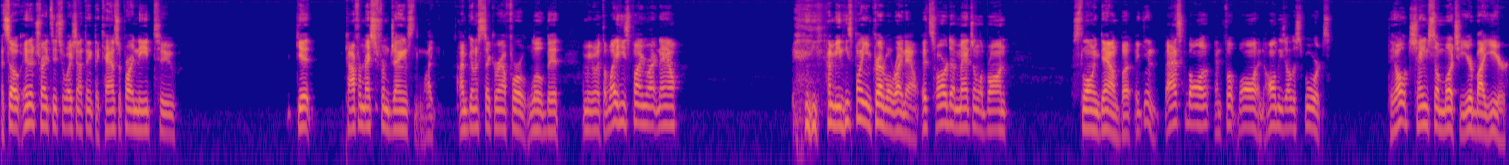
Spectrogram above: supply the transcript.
And so, in a trade situation, I think the Cavs will probably need to get confirmation from James, like, I'm going to stick around for a little bit. I mean, with the way he's playing right now, I mean, he's playing incredible right now. It's hard to imagine LeBron slowing down. But again, basketball and football and all these other sports, they all change so much year by year.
